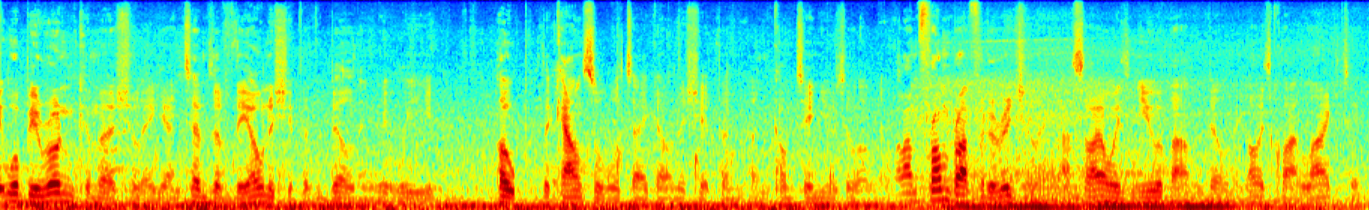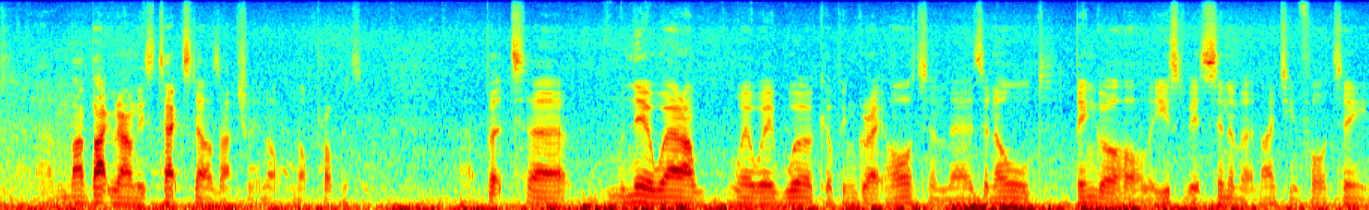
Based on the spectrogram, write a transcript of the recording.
would be run commercially. Yeah. In terms of the ownership of the building, we, we hope the council will take ownership and, and, continue to own it. Well, I'm from Bradford originally, so I always knew about the building, always quite liked it. Um, my background is textiles actually, not, not property. Uh, but uh, near where, I, where we work up in Great Horton, there's an old bingo hall. It used to be a cinema, 1914.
